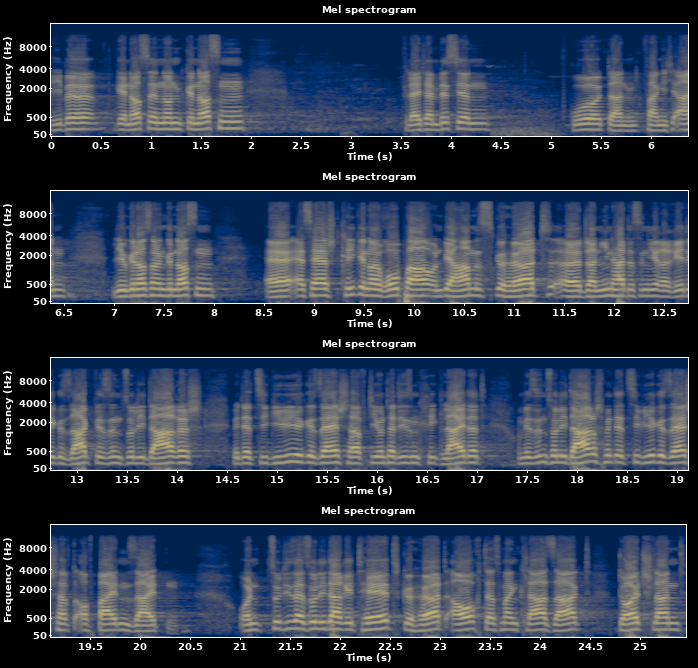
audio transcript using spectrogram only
Liebe Genossinnen und Genossen, vielleicht ein bisschen Ruhe, dann fange ich an. Liebe Genossinnen und Genossen, äh, es herrscht Krieg in Europa und wir haben es gehört, äh, Janine hat es in ihrer Rede gesagt, wir sind solidarisch mit der Zivilgesellschaft, die unter diesem Krieg leidet und wir sind solidarisch mit der Zivilgesellschaft auf beiden Seiten. Und zu dieser Solidarität gehört auch, dass man klar sagt, Deutschland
